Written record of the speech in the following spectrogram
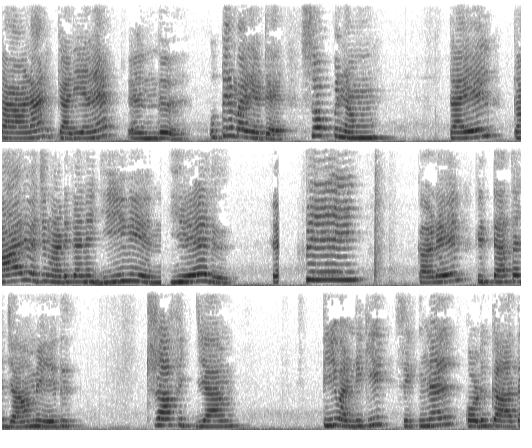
കാണാൻ കഴിയണ എന്ത്? ഉത്തരം പറയട്ടെ. സ്വപ്നം. തയ്യൽ കാൽ വെച്ച് നടക്കുന്ന ജീവി ഏത്? കടയിൽ കിട്ടാത്ത ജാം ഏത്? Traffic jam. തീവണ്ടിക്ക് സിഗ്നൽ കൊടുക്കാത്ത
